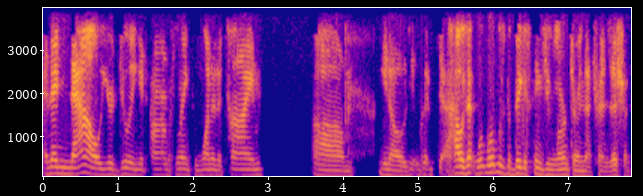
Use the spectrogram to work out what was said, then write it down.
and then now you're doing it arm's length, one at a time. Um, you know, how is that? What was the biggest things you learned during that transition?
